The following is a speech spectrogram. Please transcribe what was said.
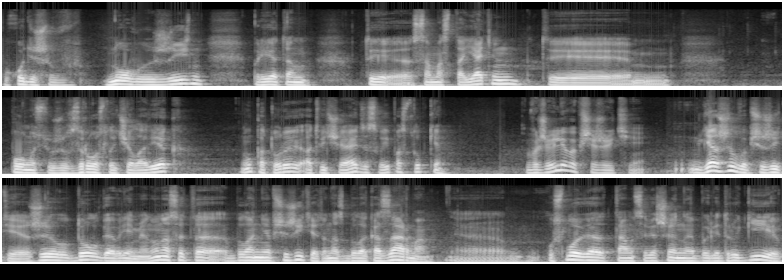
уходишь в новую жизнь, при этом ты самостоятелен, ты полностью уже взрослый человек, ну, который отвечает за свои поступки. Вы жили в общежитии? Я жил в общежитии, жил долгое время, но у нас это было не общежитие, это у нас была казарма. Э, условия там совершенно были другие,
